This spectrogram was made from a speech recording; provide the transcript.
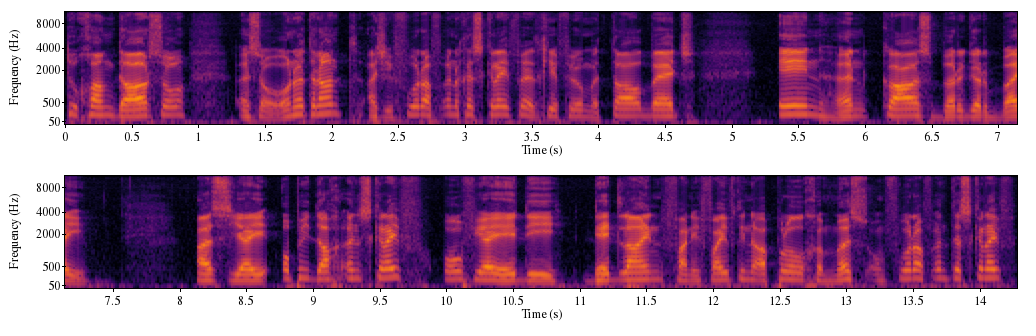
Toegang daar so is 100 rand, as jy vooraf ingeskryf het, geef jou metaal badge en hun kaasburger by. As jy op die dag inskryf, of jy het die deadline van die 15 april gemis om vooraf in te skryf,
